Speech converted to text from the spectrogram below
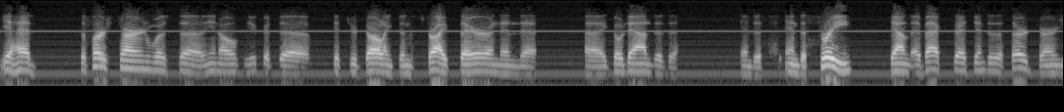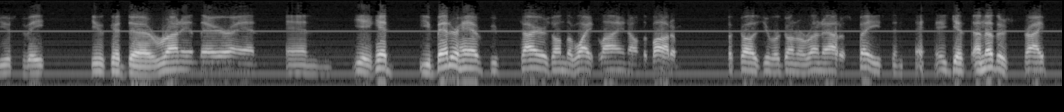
you had the first turn was uh, you know you could uh, get your Darlington stripe there, and then uh, uh, go down to the into into three down the back stretch into the third turn used to be you could uh, run in there and and you had you better have your tires on the white line on the bottom because you were going to run out of space and get another stripe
